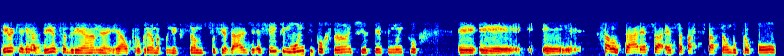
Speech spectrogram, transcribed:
Eu é que agradeço, Adriana, ao programa Conexão Sociedade. É sempre muito importante, é sempre muito é, é, é, salutar essa, essa participação do PROCON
